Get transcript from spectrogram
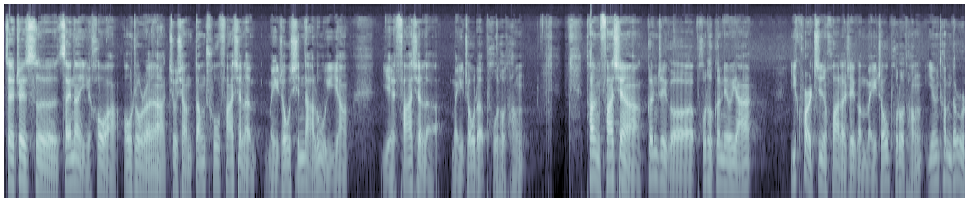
在这次灾难以后啊，欧洲人啊，就像当初发现了美洲新大陆一样，也发现了美洲的葡萄藤。他们发现啊，跟这个葡萄根瘤芽一块儿进化的这个美洲葡萄藤，因为它们都是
